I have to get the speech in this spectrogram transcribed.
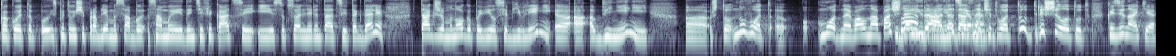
какой-то испытывающий проблемы самоидентификации и сексуальной ориентации и так далее, также много появилось объявлений, э, а, обвинений, э, что ну вот э, модная волна пошла, да, да, да, значит вот тут решила тут Казинаки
